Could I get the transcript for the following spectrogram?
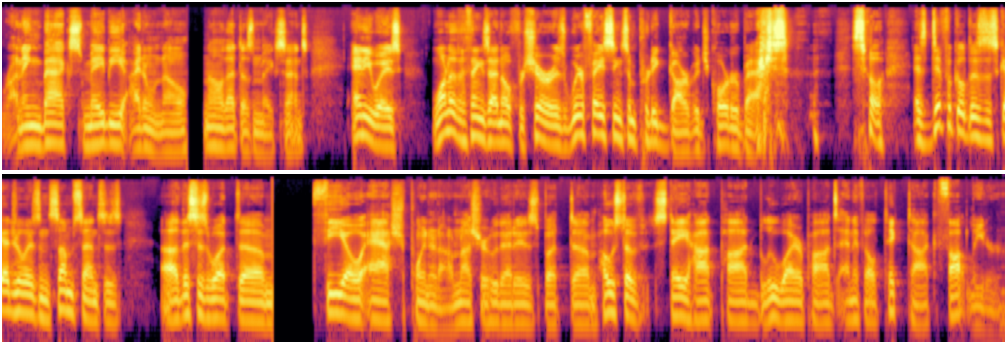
running backs, maybe I don't know. No, that doesn't make sense. Anyways, one of the things I know for sure is we're facing some pretty garbage quarterbacks. so, as difficult as the schedule is in some senses, uh, this is what um, Theo Ash pointed out. I'm not sure who that is, but um, host of Stay Hot Pod, Blue Wire Pods, NFL TikTok, thought leader.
